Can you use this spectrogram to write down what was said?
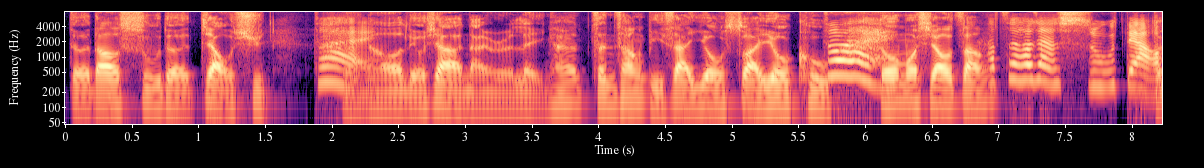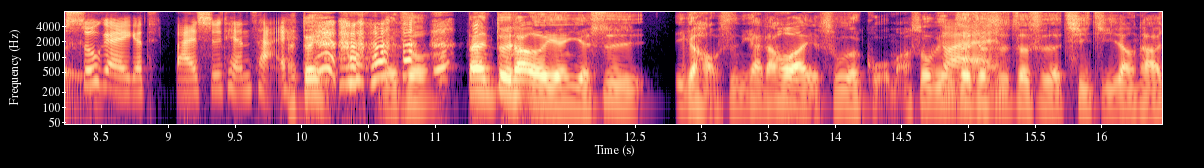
得到输的教训，对对，然后留下了男人泪。你看整场比赛又帅又酷，对，多么嚣张他！最后竟然输掉，对输给一个白痴天才。哎，对，没错，但对他而言也是一个好事。你看他后来也出了国嘛，说不定这就是这次的契机，让他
